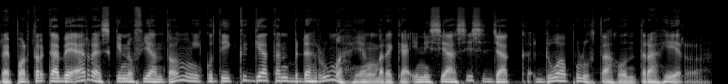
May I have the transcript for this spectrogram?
Reporter KBR Reski Novianto mengikuti kegiatan bedah rumah yang mereka inisiasi sejak 20 tahun terakhir.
